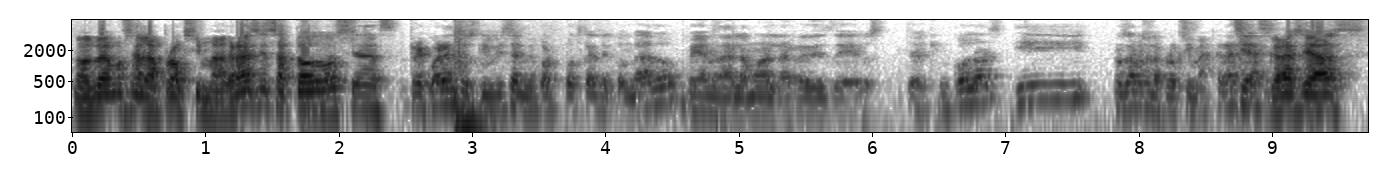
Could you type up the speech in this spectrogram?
Nos vemos en la próxima. Gracias a todos. Gracias. Recuerden suscribirse al mejor podcast del condado. Vayan a dar la amor a las redes de los de King Colors. Y nos vemos en la próxima. Gracias. Gracias.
